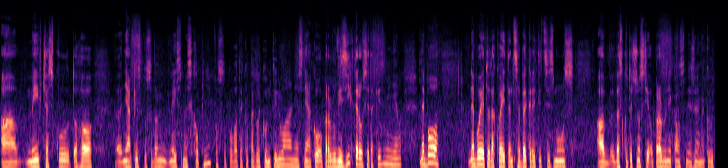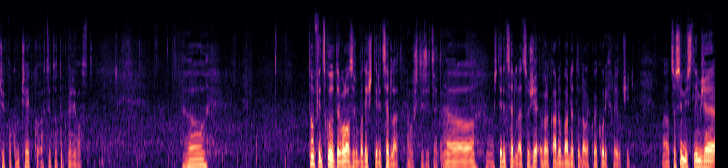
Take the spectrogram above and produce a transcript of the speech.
a my v Česku toho eh, nějakým způsobem nejsme schopni postupovat jako takhle kontinuálně s nějakou opravdu vizí, kterou si taky zmínil, nebo, nebo je to takový ten sebekriticismus, a ve skutečnosti opravdu někam směřujeme, kruček po kruček a chce to trpělivost. Jo. V tom Finsku to trvalo zhruba těch 40 let. Nebo 40. Jo, 40 let, což je velká doba, jde to daleko jako rychleji určitě. Co si myslím, že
